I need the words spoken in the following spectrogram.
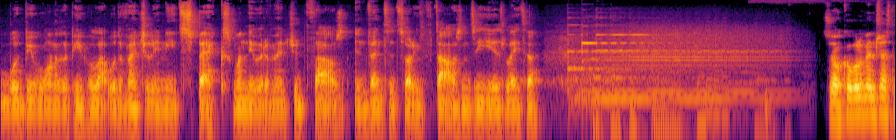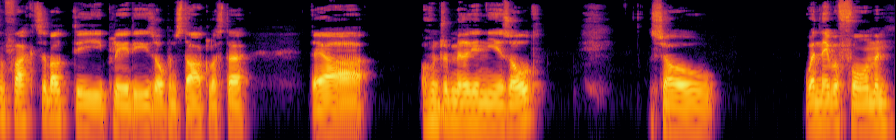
would be one of the people that would eventually need specs when they were invented, thousand, invented sorry, thousands of years later. So, a couple of interesting facts about the Pleiades open star cluster. They are 100 million years old. So, when they were forming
